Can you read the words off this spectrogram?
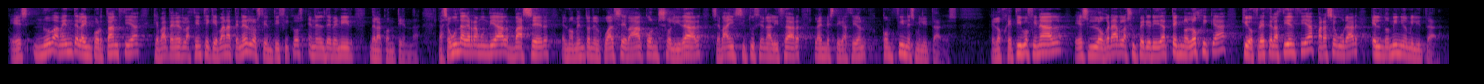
es nuevamente la importancia que va a tener la ciencia y que van a tener los científicos en el devenir de la contienda. La Segunda Guerra Mundial va a ser el momento en el cual se va a consolidar, se va a institucionalizar la investigación con fines militares. El objetivo final es lograr la superioridad tecnológica que ofrece la ciencia para asegurar el dominio militar.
